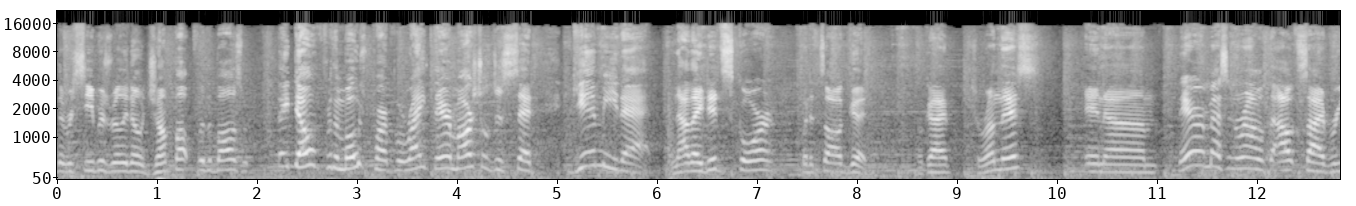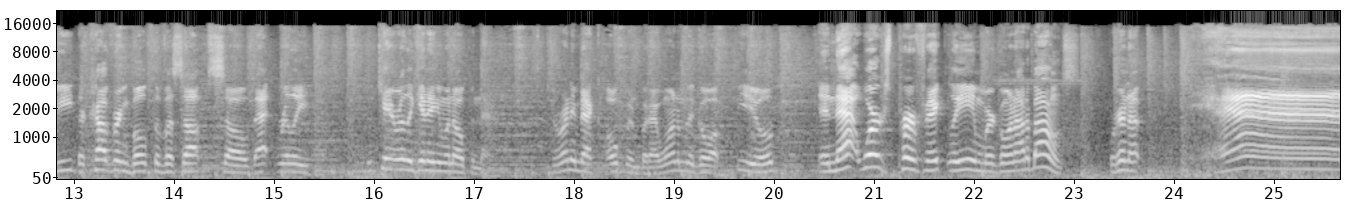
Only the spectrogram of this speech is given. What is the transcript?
the receivers really don't jump up for the balls. They don't for the most part, but right there, Marshall just said, give me that. Now they did score, but it's all good. Okay, to run this, and um, they're messing around with the outside read. They're covering both of us up, so that really, we can't really get anyone open there. The running back open, but I want him to go upfield, and that works perfectly, and we're going out of bounds. We're I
